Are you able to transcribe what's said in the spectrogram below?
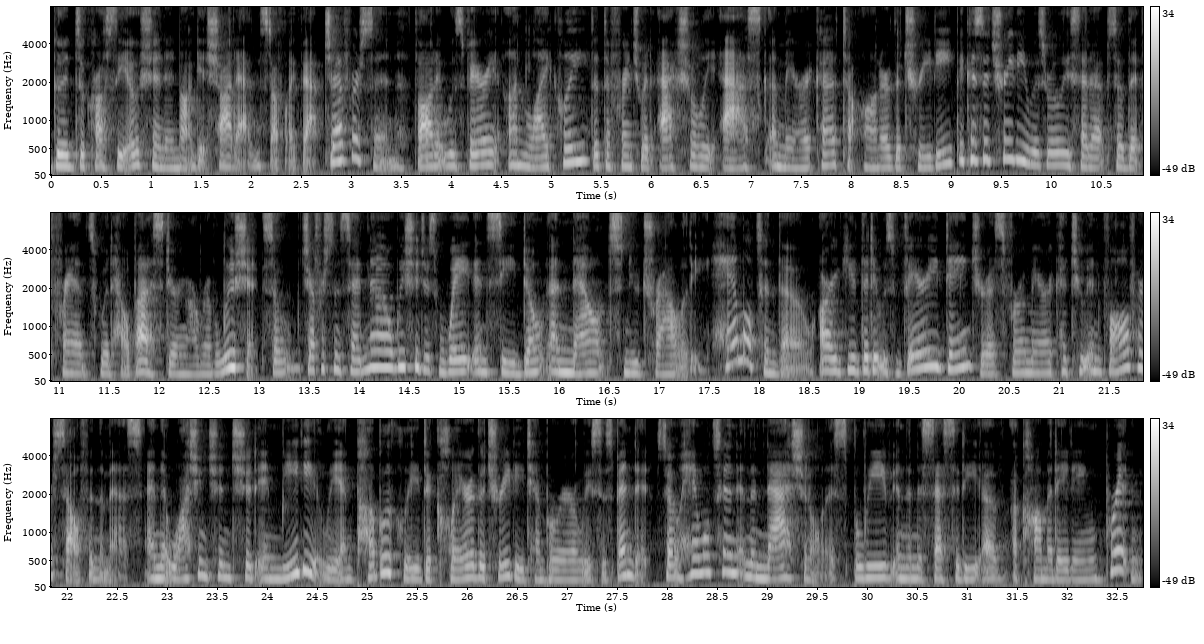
goods across the ocean and not get shot at and stuff like that. Jeff Jefferson thought it was very unlikely that the French would actually ask America to honor the treaty because the treaty was really set up so that France would help us during our revolution. So Jefferson said, no, we should just wait and see, don't announce neutrality. Hamilton, though, argued that it was very dangerous for America to involve herself in the mess and that Washington should immediately and publicly declare the treaty temporarily suspended. So Hamilton and the nationalists believe in the necessity of accommodating Britain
